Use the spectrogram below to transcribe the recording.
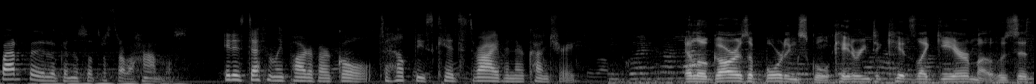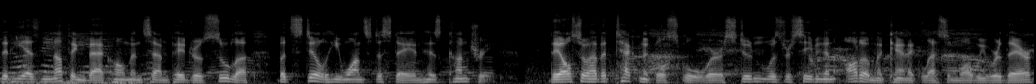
parte de lo que nosotros trabajamos. It is definitely part of our goal to help these kids thrive in their country. El Hogar is a boarding school catering to kids like Guillermo, who says that he has nothing back home in San Pedro Sula, but still he wants to stay in his country. They also have a technical school where a student was receiving an auto mechanic lesson while we were there,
